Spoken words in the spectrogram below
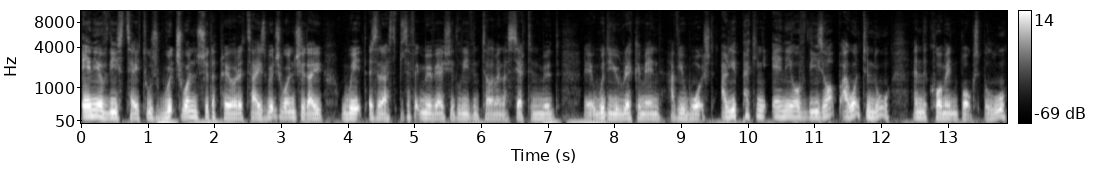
any of these titles. Which one should I prioritise? Which one should I wait? Is there a specific movie I should leave until I'm in a certain mood? Uh, would you recommend? Have you watched? Are you picking any of these up? I want to know in the comment box below.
